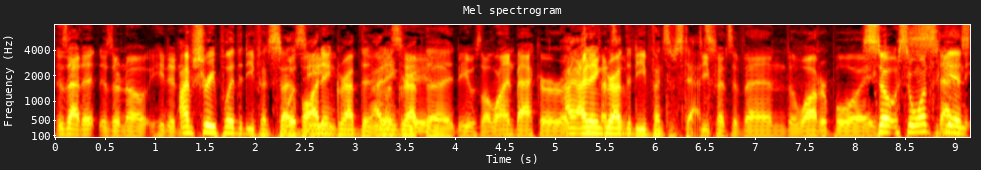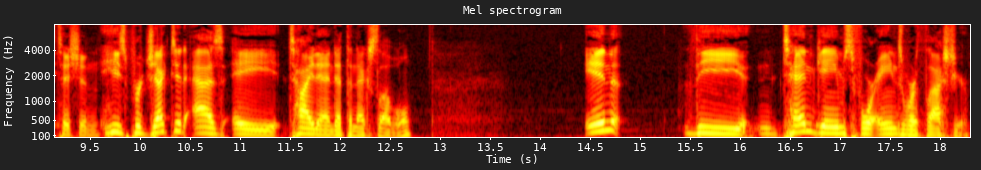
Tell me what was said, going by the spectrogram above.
Is that it? Is there no? He didn't. I'm sure he played the defensive side of the ball. I didn't grab the. I didn't grab he, the. He was a linebacker. I didn't grab the defensive- stats. defensive end, the water boy. So so once again, he's projected as a tight end at the next level. In the 10 games for Ainsworth last year,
